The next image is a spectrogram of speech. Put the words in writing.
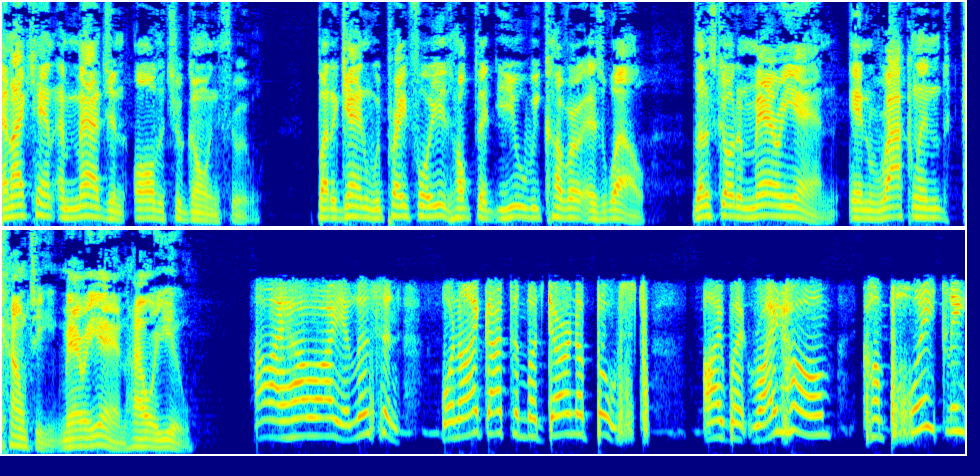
And I can't imagine all that you're going through. But again, we pray for you and hope that you recover as well. Let us go to Marianne in Rockland County. Marianne, how are you? Hi, how are you? Listen, when I got the Moderna boost, I went right home completely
